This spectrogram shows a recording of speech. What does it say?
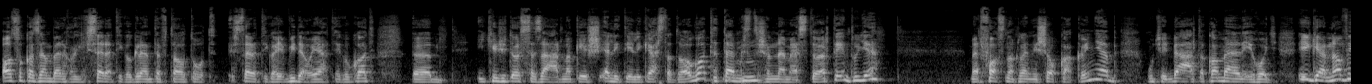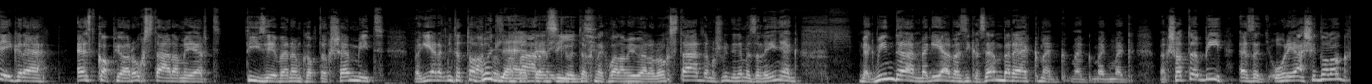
azok az emberek, akik szeretik a Grand Theft Autót, és szeretik a videójátékokat, ö, így kicsit összezárnak, és elítélik ezt a dolgot. Hát természetesen nem ez történt, ugye? Mert fasznak lenni sokkal könnyebb, úgyhogy beálltak amellé, hogy igen, na végre, ezt kapja a Rockstar, amért tíz éve nem kaptak semmit, meg ilyenek, mint a tartozna lehet ez bármelyik így? ötöknek valamivel a Rockstar, de most mindig nem ez a lényeg, meg minden, meg élvezik az emberek, meg, meg, meg, meg, meg stb. Ez egy óriási dolog,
